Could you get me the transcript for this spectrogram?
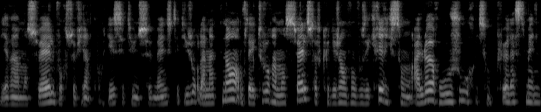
il y avait un mensuel, vous receviez un courrier, c'était une semaine, c'était dix jours. Là maintenant, vous avez toujours un mensuel, sauf que les gens vont vous écrire, ils sont à l'heure ou au jour, ils sont plus à la semaine.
